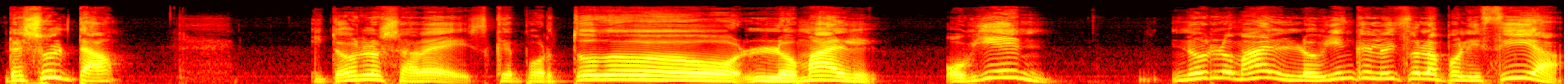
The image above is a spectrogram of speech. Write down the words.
Resulta, y todos lo sabéis, que por todo lo mal o bien no es lo mal, lo bien que lo hizo la policía.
